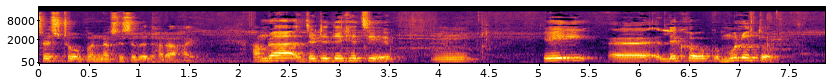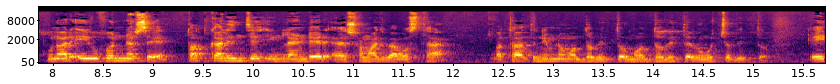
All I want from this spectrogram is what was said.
শ্রেষ্ঠ উপন্যাস হিসেবে ধরা হয়। আমরা যেটি দেখেছি এই লেখক মূলত ওনার এই উপন্যাসে তৎকালীন যে ইংল্যান্ডের সমাজ ব্যবস্থা, অর্থাৎ নিম্ন মধ্যবিত্ত মধ্যবিত্ত এবং উচ্চবিত্ত, এই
